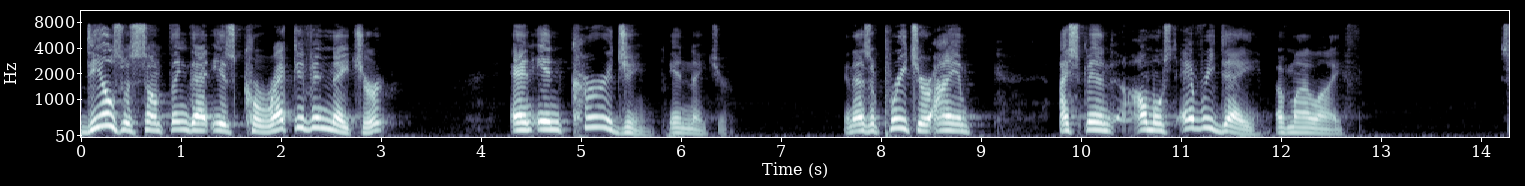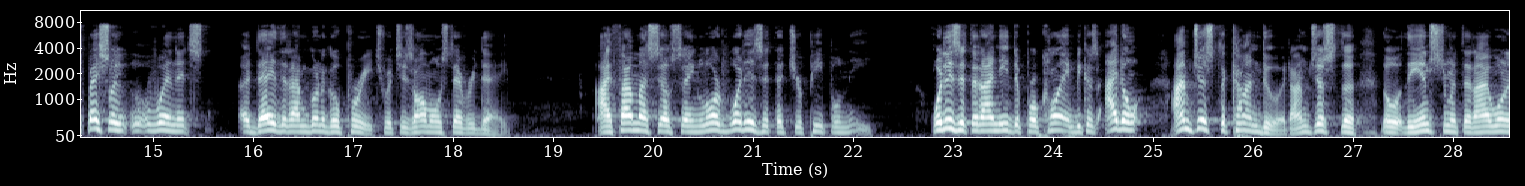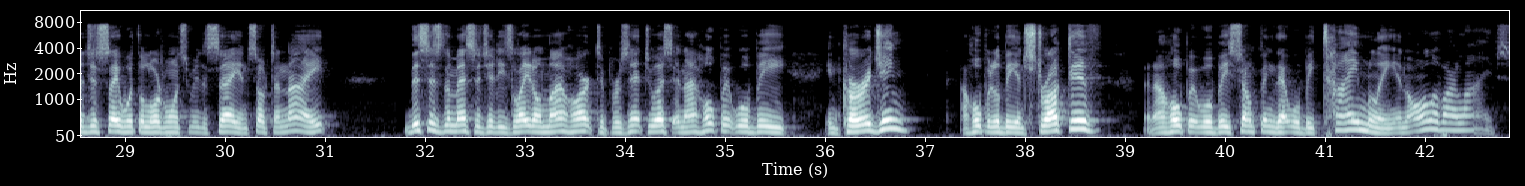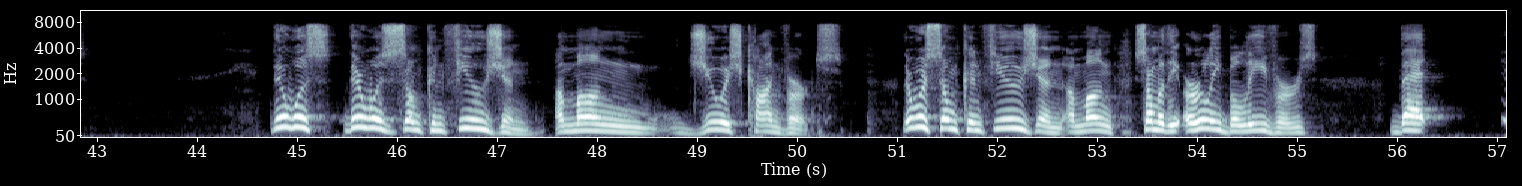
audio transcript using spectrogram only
deals with something that is corrective in nature and encouraging in nature. And as a preacher, I am I spend almost every day of my life, especially when it's a day that I'm going to go preach, which is almost every day. I find myself saying, Lord, what is it that your people need? What is it that I need to proclaim? Because I don't, I'm just the conduit. I'm just the, the, the instrument that I want to just say what the Lord wants me to say. And so tonight, this is the message that He's laid on my heart to present to us, and I hope it will be encouraging. I hope it'll be instructive, and I hope it will be something that will be timely in all of our lives. There was, there was some confusion among Jewish converts. There was some confusion among some of the early believers that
